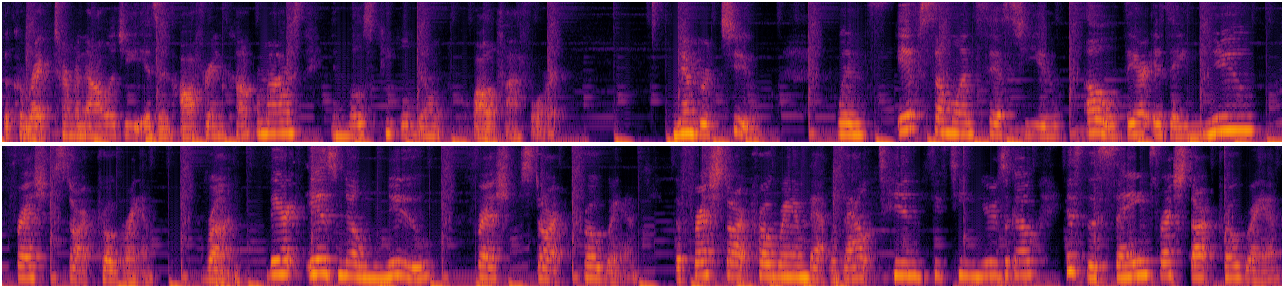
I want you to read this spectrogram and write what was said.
The correct terminology is an offer in compromise, and most people don't qualify for it. Number two, when if someone says to you, "Oh, there is a new fresh start program," run. There is no new fresh start program. The Fresh Start program that was out 10, 15 years ago is the same Fresh Start program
